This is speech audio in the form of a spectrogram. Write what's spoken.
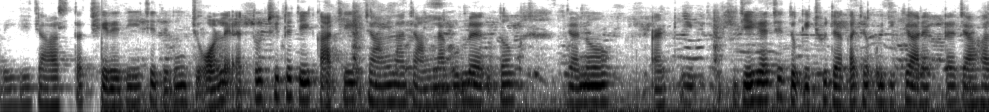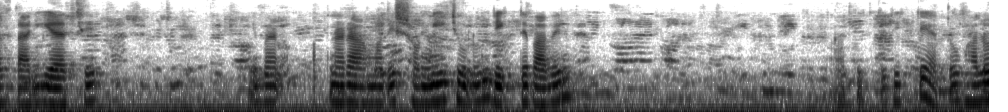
আর এই যে জাহাজটা ছেড়ে দিয়েছে, দেখুন জল এত ছিটেছে এই কাচের জানলা, জানলাগুলো একদম যেন আর কি ভিজে গেছে। তো কিছু দেখা যায়, ওইদিকে আরেকটা জাহাজ দাঁড়িয়ে আছে। এবার আপনারা আমাদের সঙ্গেই চলুন, দেখতে পাবেন। আর দেখতে দেখতে এত ভালো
